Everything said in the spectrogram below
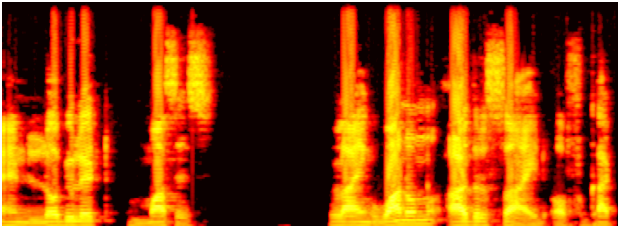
and lobulate masses lying one on either side of gut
